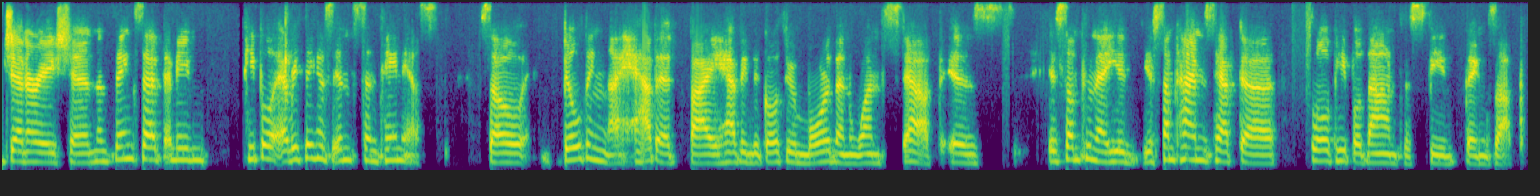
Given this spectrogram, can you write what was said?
generation and things that I mean, people everything is instantaneous. So building a habit by having to go through more than one step is is something that you you sometimes have to slow people down to speed things up.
